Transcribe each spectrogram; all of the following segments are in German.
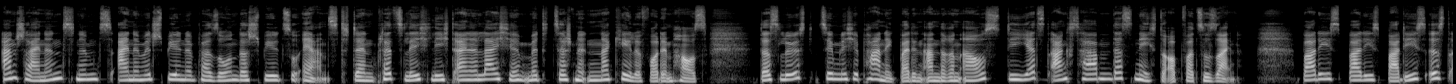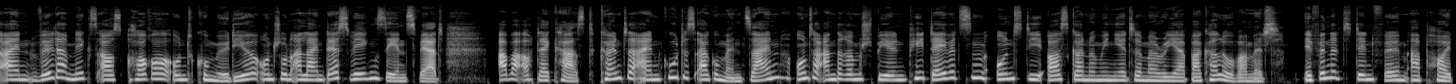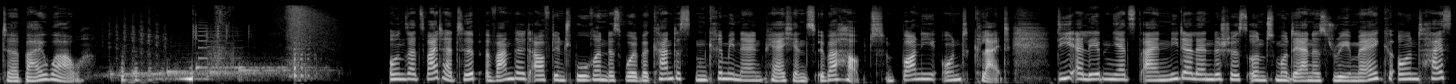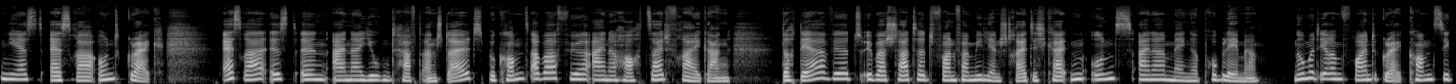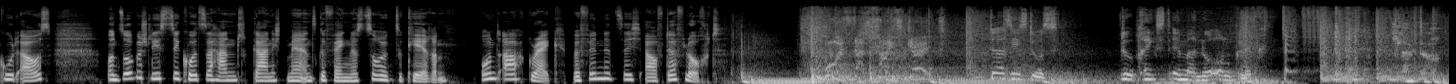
Anscheinend nimmt eine mitspielende Person das Spiel zu ernst, denn plötzlich liegt eine Leiche mit zerschnittener Kehle vor dem Haus. Das löst ziemliche Panik bei den anderen aus, die jetzt Angst haben, das nächste Opfer zu sein. Buddies, Buddies, Buddies ist ein wilder Mix aus Horror und Komödie und schon allein deswegen sehenswert. Aber auch der Cast könnte ein gutes Argument sein. Unter anderem spielen Pete Davidson und die Oscar-nominierte Maria Bakalova mit. Ihr findet den Film ab heute bei Wow. Unser zweiter Tipp wandelt auf den Spuren des wohl bekanntesten kriminellen Pärchens überhaupt, Bonnie und Clyde. Die erleben jetzt ein niederländisches und modernes Remake und heißen jetzt Ezra und Greg. Ezra ist in einer Jugendhaftanstalt, bekommt aber für eine Hochzeit Freigang. Doch der wird überschattet von Familienstreitigkeiten und einer Menge Probleme. Nur mit ihrem Freund Greg kommt sie gut aus und so beschließt sie kurzerhand, gar nicht mehr ins Gefängnis zurückzukehren. Und auch Greg befindet sich auf der Flucht. Wo ist das Scheißgeld? Da siehst du's. Du bringst immer nur Unglück. Schlag doch.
